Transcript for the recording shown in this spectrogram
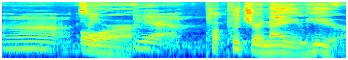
Ah, so- or yeah. pu- put your name here.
